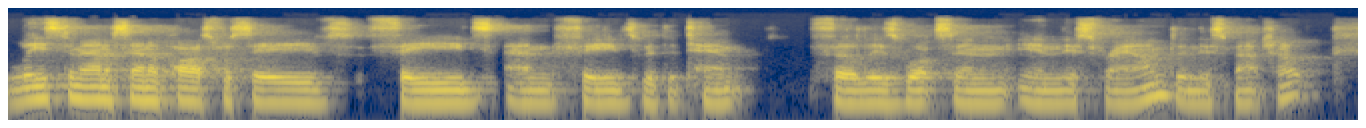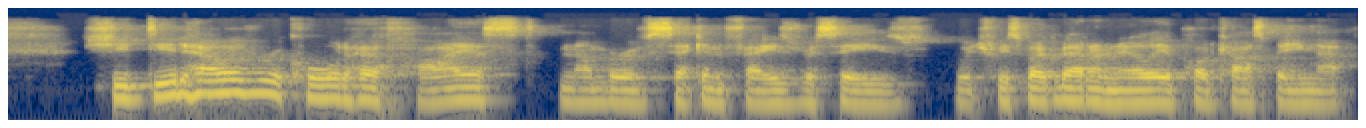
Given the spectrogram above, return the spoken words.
least amount of center pass receives, feeds, and feeds with attempt for Liz Watson in this round, in this matchup. She did, however, record her highest number of second phase receives, which we spoke about on an earlier podcast, being that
